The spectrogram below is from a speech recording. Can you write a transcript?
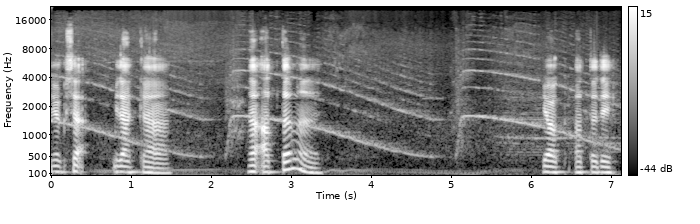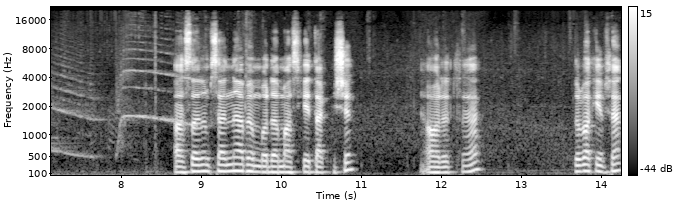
Yoksa bir dakika. Ha atta mı? Yok atta değil. Aslanım sen ne yapıyorsun burada maskeyi takmışsın? Orada? Dur bakayım sen.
